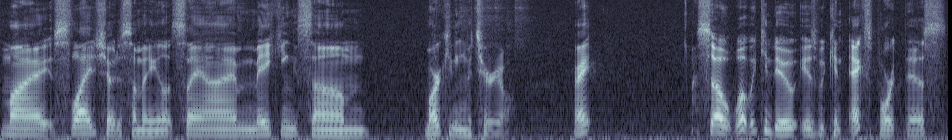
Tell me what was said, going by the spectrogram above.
my slideshow to somebody. Let's say I'm making some marketing material, right? So what we can do is we can export this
